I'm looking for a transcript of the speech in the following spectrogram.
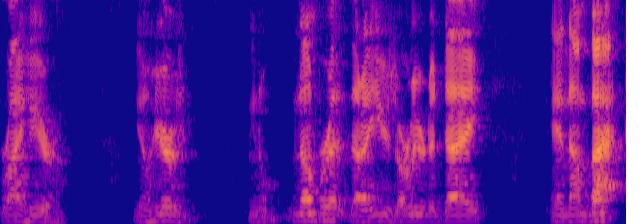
right here. You know, here's, you know, number it that I used earlier today, and I'm back.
